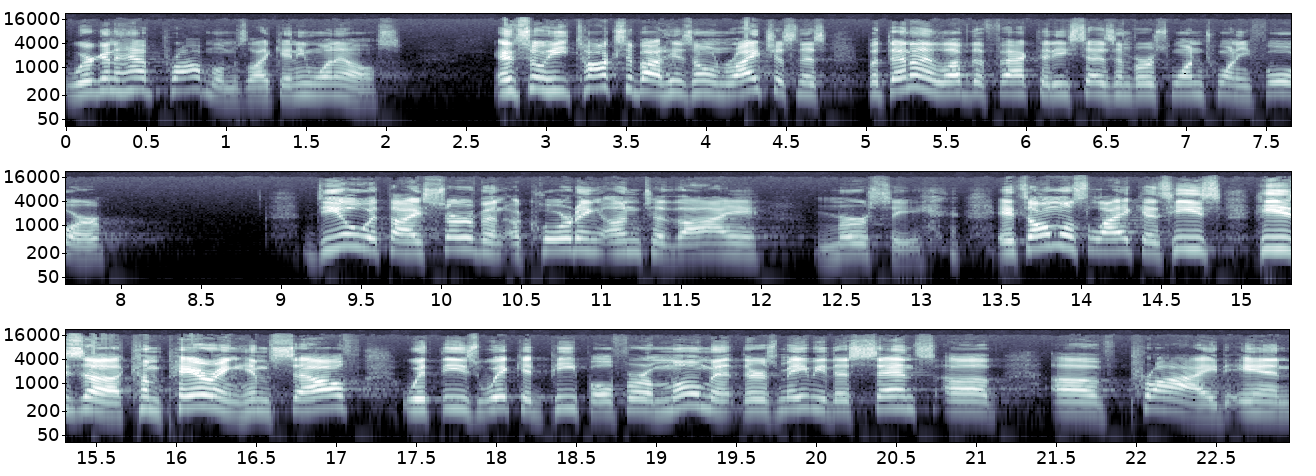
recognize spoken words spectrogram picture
we're going to have problems like anyone else. And so he talks about his own righteousness, but then I love the fact that he says in verse 124 Deal with thy servant according unto thy mercy. It's almost like as he's, he's uh, comparing himself with these wicked people, for a moment there's maybe this sense of, of pride in,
